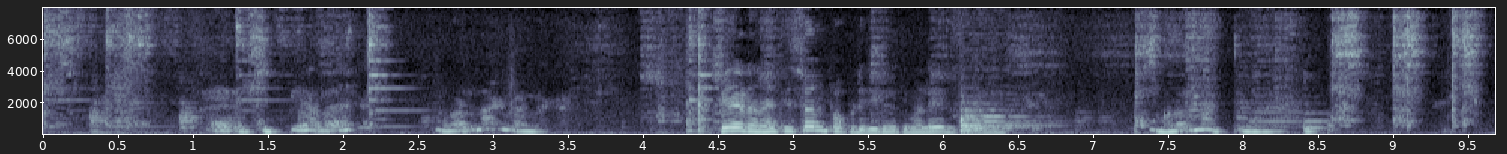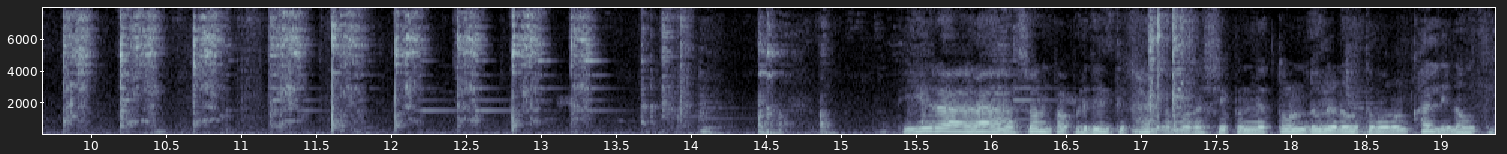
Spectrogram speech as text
अरे किती आलाय घर लागला ना का पेढा नाही ती सोनपापडी दिली होती मला एक दिवस. घर लागते ना. ती रा रा सोनपापडी दिली ती खायला मग अशी पण मी तोंड धुलं नव्हतं म्हणून खाल्ली नव्हती.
